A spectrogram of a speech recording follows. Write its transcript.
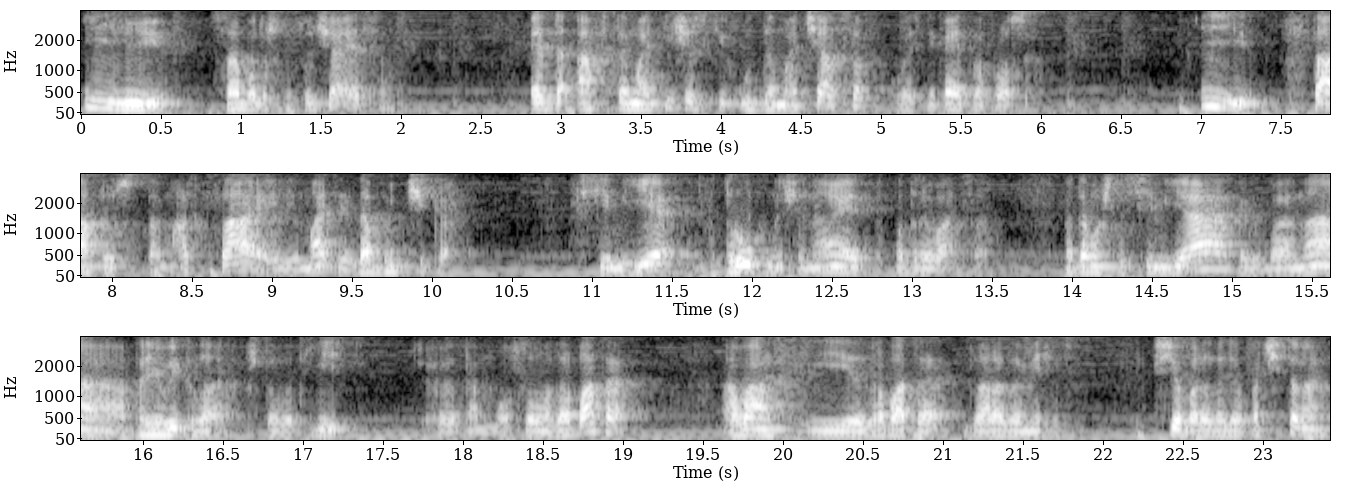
или с работы что-то случается – это автоматически у домочадцев возникают вопросы. И статус там, отца или матери, добытчика в семье вдруг начинает подрываться. Потому что семья, как бы она привыкла, что вот есть э, там условно зарплата, аванс и зарплата два раза в месяц. Все это дело подсчитано.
